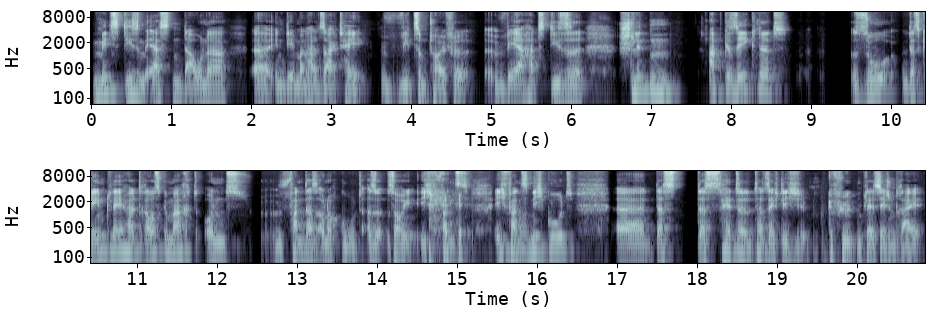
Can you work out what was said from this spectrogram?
mit diesem ersten Downer, äh, in dem man halt sagt, hey, wie zum Teufel, wer hat diese Schlitten abgesegnet, so das Gameplay halt rausgemacht und fand das auch noch gut. Also, sorry, ich fand's, ich fand's nicht gut. Äh, das, das hätte tatsächlich gefühlt ein PlayStation 3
